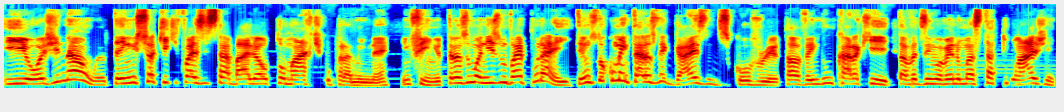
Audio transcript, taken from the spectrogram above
E hoje Hoje não, eu tenho isso aqui que faz esse trabalho automático pra mim, né? Enfim, o transhumanismo vai por aí. Tem uns documentários legais no Discovery. Eu tava vendo um cara que tava desenvolvendo umas tatuagens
